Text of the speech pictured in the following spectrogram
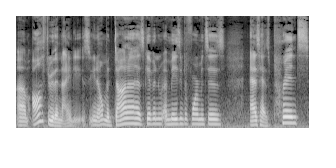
um, all through the 90s. You know, Madonna has given amazing performances, as has Prince.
